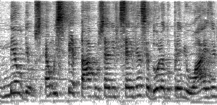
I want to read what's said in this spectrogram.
meu Deus, é um espetáculo, série, série vencedora do prêmio Eisner.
